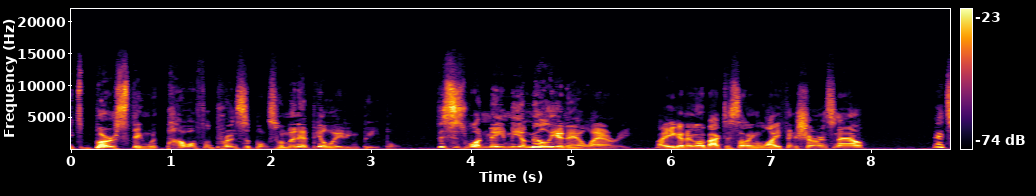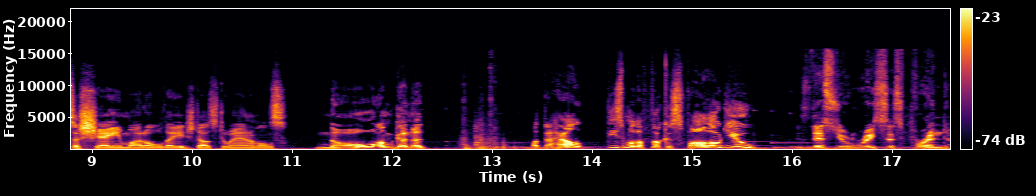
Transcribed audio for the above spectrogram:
It's bursting with powerful principles for manipulating people. This is what made me a millionaire, Larry. Are you gonna go back to selling life insurance now? It's a shame what old age does to animals. No, I'm gonna... What the hell? These motherfuckers followed you? Is this your racist friend?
